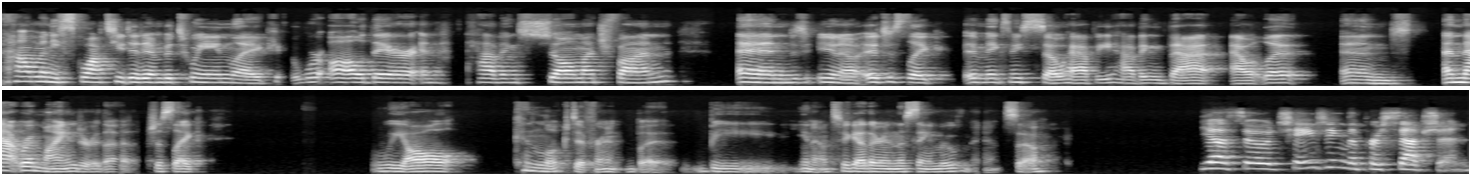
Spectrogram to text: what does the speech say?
how many squats you did in between like we're all there and having so much fun. And you know it just like it makes me so happy having that outlet and and that reminder that just like we all can look different but be you know together in the same movement so yeah so changing the perception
